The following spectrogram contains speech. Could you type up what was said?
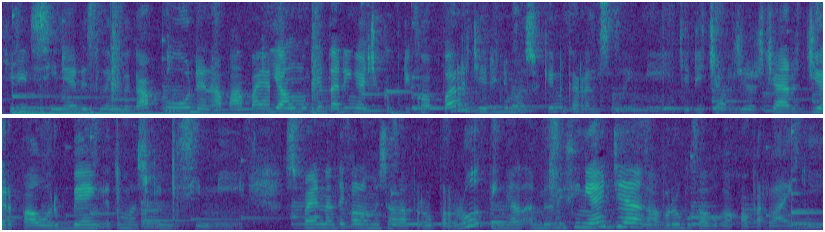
Jadi di sini ada sling bag aku dan apa-apa yang mungkin tadi nggak cukup di koper, jadi dimasukin ke ransel ini. Jadi charger charger, power bank itu masukin di sini. Supaya nanti kalau misalnya perlu-perlu, tinggal ambil di sini aja, nggak perlu buka-buka koper lagi.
